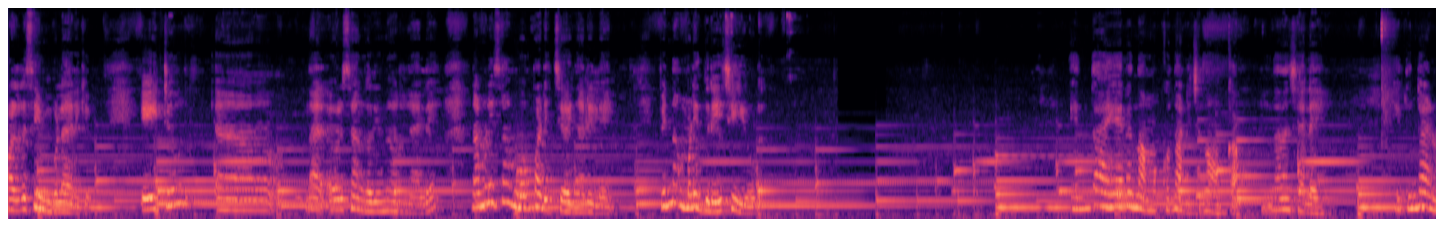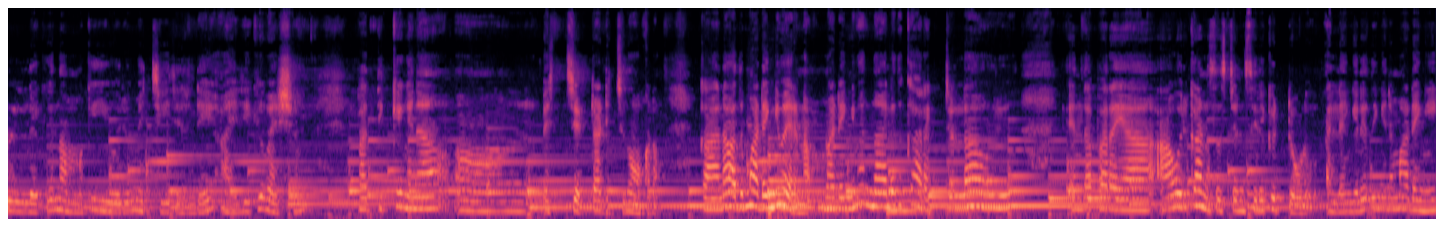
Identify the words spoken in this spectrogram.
വളരെ സിമ്പിളായിരിക്കും ഏറ്റവും ഒരു സംഗതി എന്ന് പറഞ്ഞാൽ നമ്മൾ ഈ സംഭവം പഠിച്ചു കഴിഞ്ഞാലില്ലേ? പിന്നെ നമ്മൾ ഇതിലേ ചെയ്യുള്ളൂ. എന്തായാലും നമുക്കൊന്ന് അടിച്ചു നോക്കാം. എന്താണെന്ന് വെച്ചാലേ ഇതിന്റെ ഉള്ളിലേക്ക് നമുക്ക് ഈ ഒരു മെറ്റീരിയലിന്റെ അരിക് വശം പതിക്ക് ഇങ്ങനെ വെച്ചിട്ട് അടിച്ചു നോക്കണം. കാരണം അത് മടങ്ങി വരണം. മടങ്ങി വന്നാൽ അത് കറക്റ്റുള്ള ഒരു എന്താ പറയുക ആ ഒരു കൺസിസ്റ്റൻസിയിൽ കിട്ടുള്ളൂ. അല്ലെങ്കിൽ ഇതിങ്ങനെ മടങ്ങി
